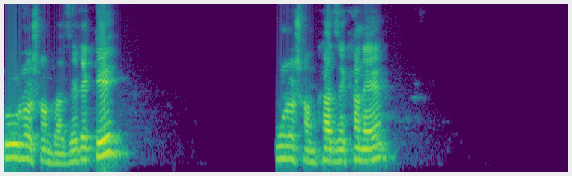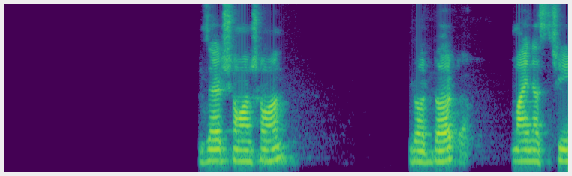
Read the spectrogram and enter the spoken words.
পূর্ণ সংখ্যা জেড একটি পূর্ণ সংখ্যা যেখানে জেড সমান সমান dot dot minus three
